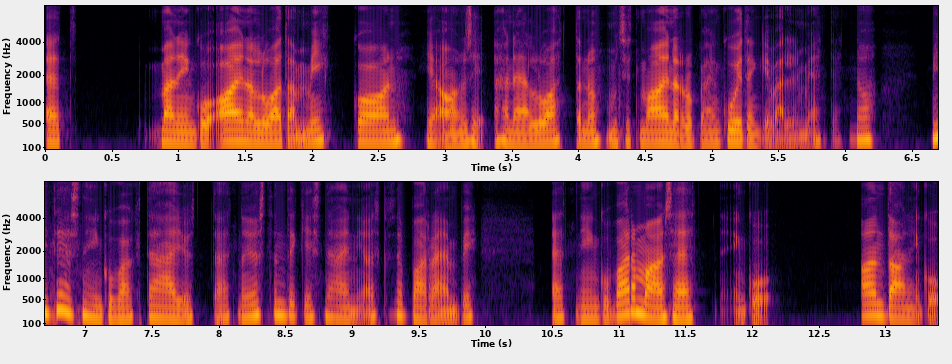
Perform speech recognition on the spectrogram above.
Et mä niinku aina luotan Mikkoon ja on häneen luottanut, mutta sitten mä aina rupean kuitenkin välillä miettimään, että no, miten niinku vaikka tämä juttu, että no jos tämän tekisi näin, niin olisiko se parempi. Että niinku varmaan se, että niinku antaa niinku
